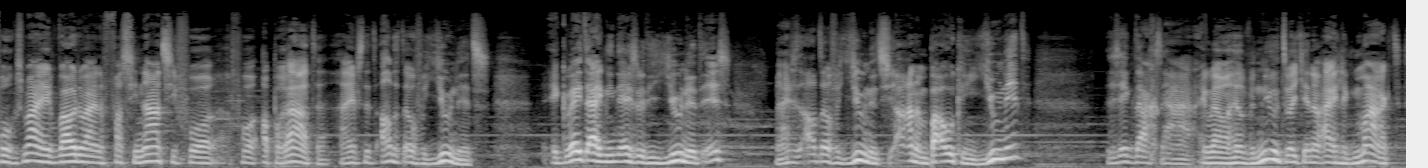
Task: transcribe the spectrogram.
Volgens mij heeft Boudewijn een fascinatie voor, voor apparaten. Hij heeft het altijd over units. Ik weet eigenlijk niet eens wat die unit is. Maar hij heeft het altijd over units. Ja, dan bouw ik een unit. Dus ik dacht, ik ben wel heel benieuwd wat je nou eigenlijk maakt.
